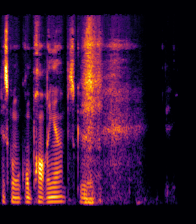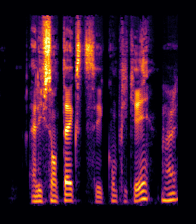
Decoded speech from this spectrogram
parce qu'on comprend rien, parce que un livre sans texte c'est compliqué. Ouais.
